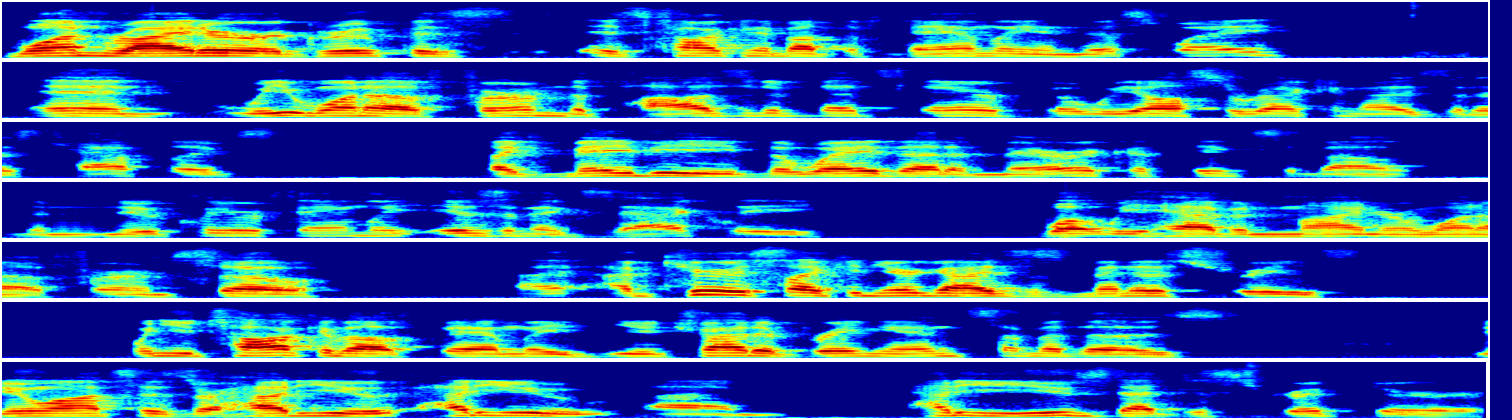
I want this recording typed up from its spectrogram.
one writer or group is is talking about the family in this way, and we want to affirm the positive that's there but we also recognize that as catholics like maybe the way that america thinks about the nuclear family isn't exactly what we have in mind or want to affirm. So I, i'm curious like in your guys' ministries when you talk about family do you try to bring in some of those nuances or how do you how do you um, how do you use that descriptor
